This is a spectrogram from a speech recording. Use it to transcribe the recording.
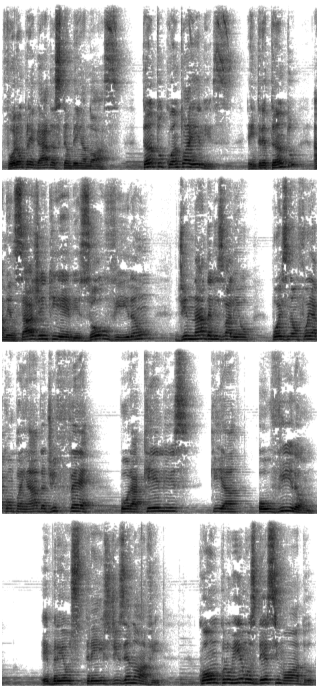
foram pregadas também a nós tanto quanto a eles. Entretanto, a mensagem que eles ouviram de nada lhes valeu, pois não foi acompanhada de fé por aqueles que a ouviram. Hebreus 3,19. Concluímos desse modo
